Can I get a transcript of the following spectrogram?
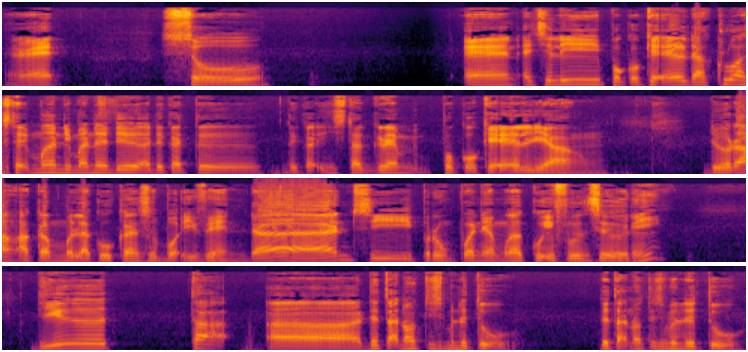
Alright. So and actually pokok KL dah keluar statement di mana dia ada kata dekat Instagram pokok KL yang dia orang akan melakukan sebuah event dan si perempuan yang mengaku influencer ni dia tak uh, dia tak notice benda tu. Dia tak notice benda tu.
